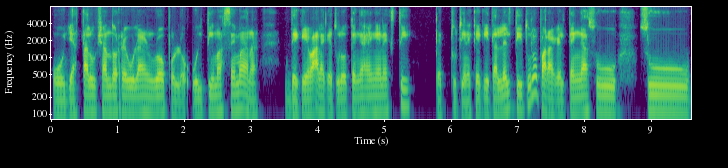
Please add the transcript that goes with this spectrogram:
o ya está luchando regular en Raw por las últimas semanas, ¿de qué vale que tú lo tengas en NXT? Pues tú tienes que quitarle el título para que él tenga su, su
